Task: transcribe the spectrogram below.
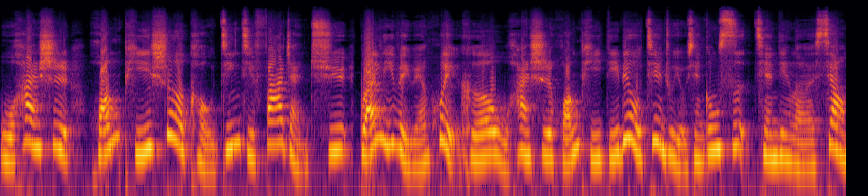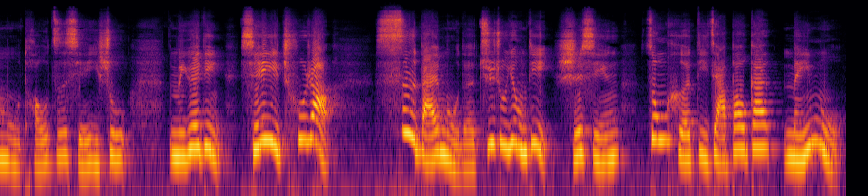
武汉市黄陂社口经济发展区管理委员会和武汉市黄陂第六建筑有限公司签订了项目投资协议书。那么，约定协议出让。四百亩的居住用地实行综合地价包干，每亩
